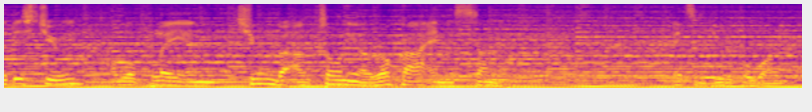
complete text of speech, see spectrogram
After this tune, I will play a tune by Antonio Rocca and his son. It's a beautiful one.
